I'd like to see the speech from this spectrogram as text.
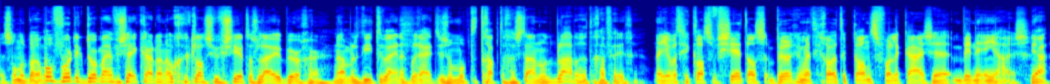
zonder bomen. Of word ik door mijn verzekeraar dan ook geclassificeerd als luie burger? Namelijk die te weinig bereid is om op de trap te gaan staan om de bladeren te gaan vegen. Nee, je wordt geclassificeerd als burger met grote kans voor lekkage binnen in je huis. Ja,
